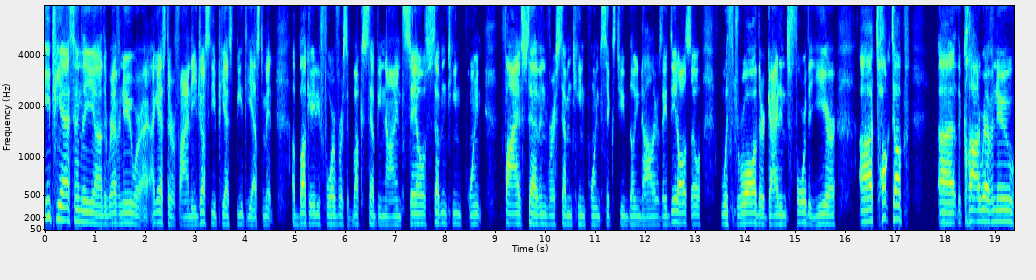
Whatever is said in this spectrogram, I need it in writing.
EPS and the uh, the revenue were, I guess, they were fine. The adjusted EPS beat the estimate, a buck eighty four versus a buck seventy nine. Sales seventeen point five seven versus seventeen point six two billion dollars. They did also withdraw their guidance for the year. Uh, talked up uh, the cloud revenue,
